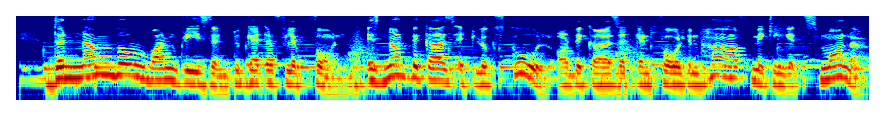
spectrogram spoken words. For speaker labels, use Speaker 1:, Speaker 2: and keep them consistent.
Speaker 1: The number one reason to get a flip phone is not because it looks cool or because it can fold in half, making it smaller.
